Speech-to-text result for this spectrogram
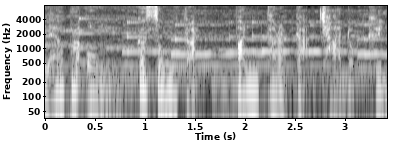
แล้วพระองค์ก็ทรงตรัสปันธรกะชาดกขึ้น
